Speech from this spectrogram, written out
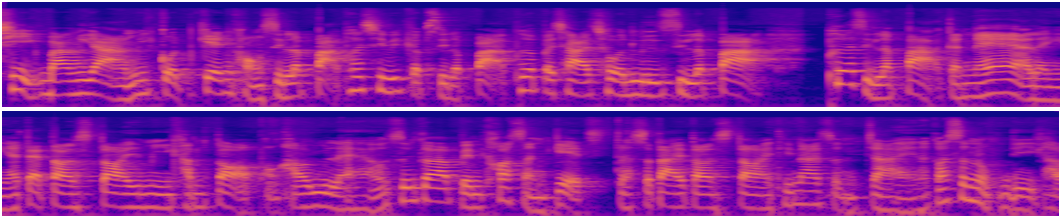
ฉีกบางอย่างมีกฎเกณฑ์ของศิลปะ เพื่อชีวิตกับศิลปะ เพื่อประชาชนหรือศิลปะ เพื่อศิลปะกันแน่อะไรเงี้ยแต่ตอนสตอยมีคำตอบของเขาอยู่แล้ว ซึ่งก็เป็นข้อสังเกตจากสไตล์ตอนสตอยที่น่าสนใจ แล้วก็สนุกดีค่ะ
